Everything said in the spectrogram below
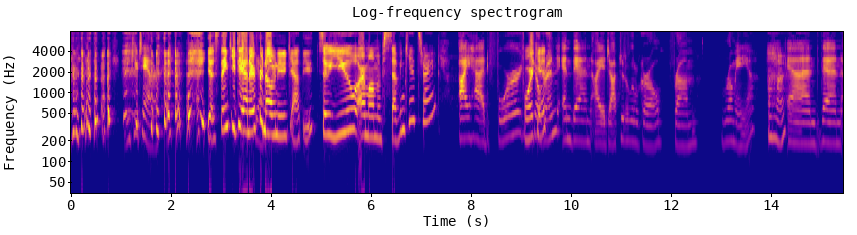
thank you, Tanner. yes. Thank you, Tanner, for nominating Kathy. So you are a mom of seven kids, right? I had four, Four children, and then I adopted a little girl from Romania. Uh-huh. And then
